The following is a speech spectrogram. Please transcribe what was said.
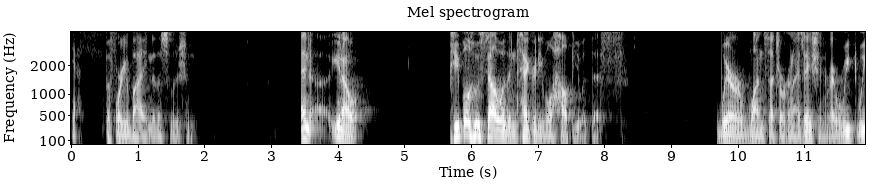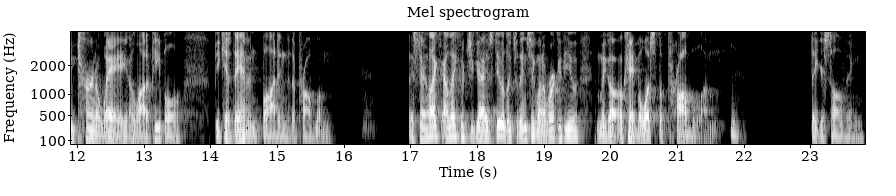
Yes. Before you buy into the solution. And, uh, you know, people who sell with integrity will help you with this. We're one such organization, right? Where we, we turn away a lot of people because they haven't bought into the problem. They say, I like, I like what you guys do. It looks really interesting. I want to work with you. And we go, okay, but what's the problem? Hmm that you're solving.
